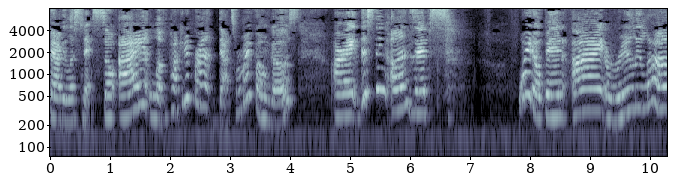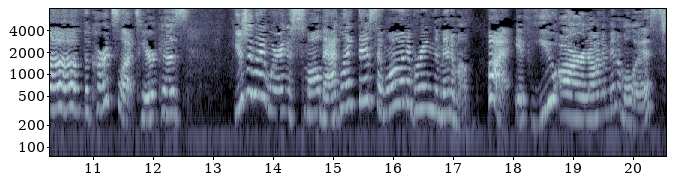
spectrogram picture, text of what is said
fabulousness. So I love the pocket in front. That's where my phone goes. All right, this thing unzips wide open. I really love the card slots here because usually when I'm wearing a small bag like this, I want to bring the minimum. But if you are not a minimalist,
